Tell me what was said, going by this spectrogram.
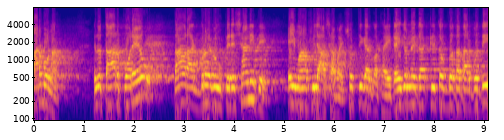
পারব না। কিন্তু তারপরেও তার আগ্রহ এবং পেরেশানিতে এই মাহফিলে আসা ভাই, সত্যিকার কথা এটা। এই জন্য এটা কৃতজ্ঞতা তার প্রতি,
